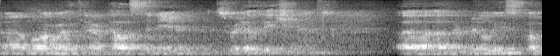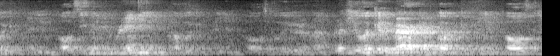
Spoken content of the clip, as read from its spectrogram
uh, along with you know Palestinian, Israeli, and uh, other Middle East public opinion polls, even Iranian public opinion polls, believe it or not. But if you look at American public opinion polls,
